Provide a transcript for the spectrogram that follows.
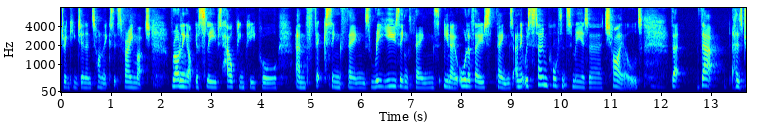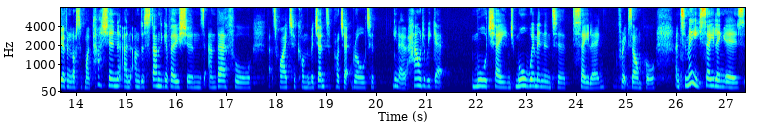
drinking gin and tonics. It's very much rolling up your sleeves, helping people, um, fixing things, reusing things, you know, all of those things. And it was so important to me as a child that that has driven a lot of my passion and understanding of oceans and therefore that's why I took on the Magenta project role to you know how do we get more change more women into sailing for example. And to me sailing is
